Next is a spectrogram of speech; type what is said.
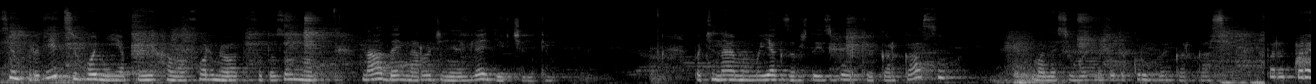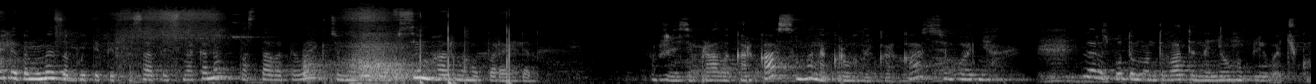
Всім привіт! Сьогодні я приїхала оформлювати фотозону на день народження для дівчинки. Починаємо ми, як завжди, з зборки каркасу. У мене сьогодні буде круглий каркас. Перед переглядом не забудьте підписатись на канал, поставити лайк цьому відео. Всім гарного перегляду! Вже зібрала каркас. У мене круглий каркас сьогодні. Зараз буду монтувати на нього плівочку.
